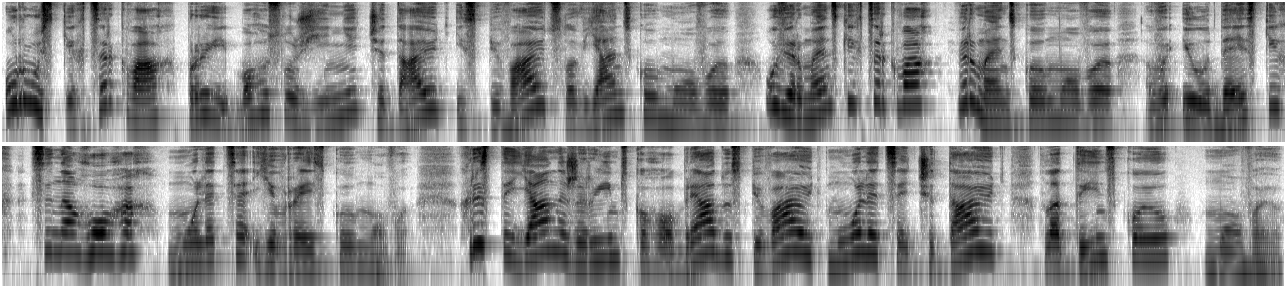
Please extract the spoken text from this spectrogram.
У руських церквах при богослужінні читають і співають слов'янською мовою, у вірменських церквах вірменською мовою, в іудейських синагогах моляться єврейською мовою. Християни ж римського обряду співають, моляться і читають латинською мовою.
